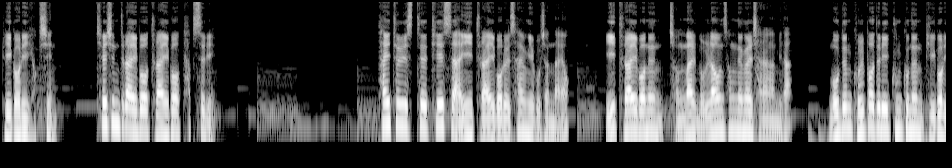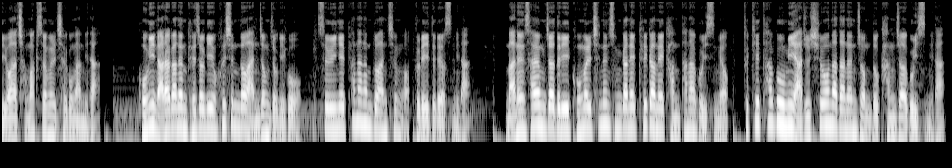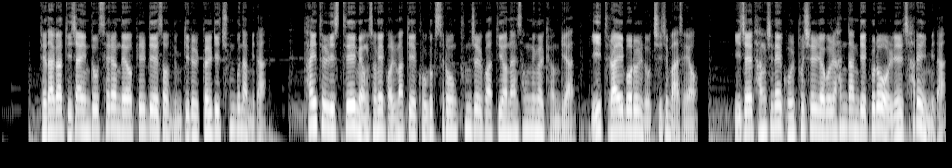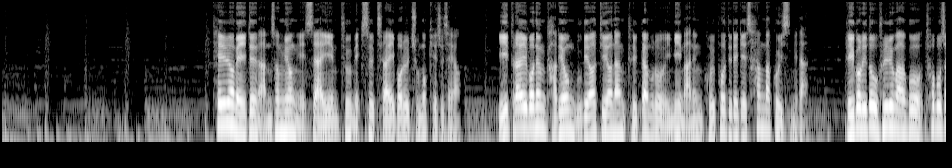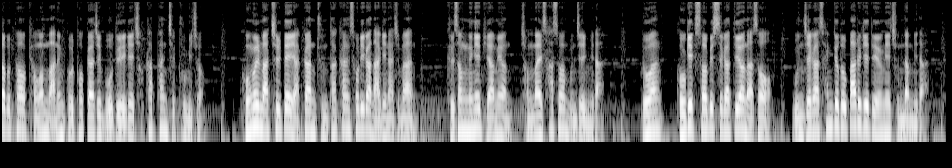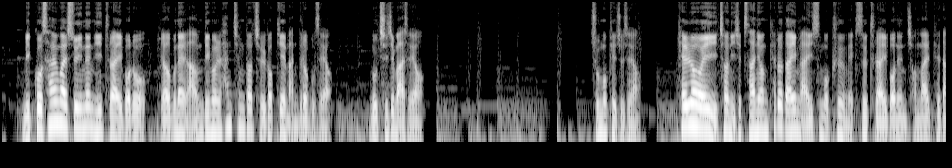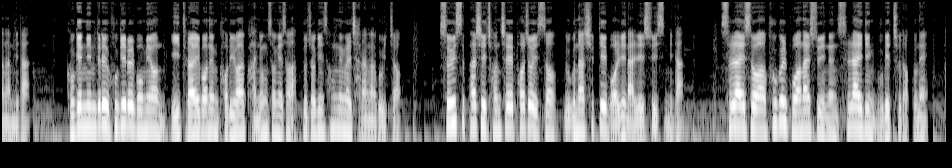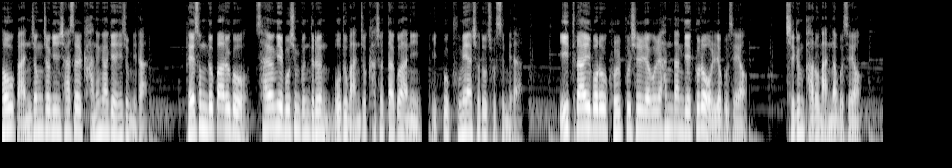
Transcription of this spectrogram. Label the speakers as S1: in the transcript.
S1: 비거리 혁신. 최신 드라이버 드라이버 탑3. 타이틀리스트 TSI 드라이버를 사용해 보셨나요? 이 드라이버는 정말 놀라운 성능을 자랑합니다. 모든 골퍼들이 꿈꾸는 비거리와 정확성을 제공합니다. 공이 날아가는 궤적이 훨씬 더 안정적이고 스윙의 편안함도 한층 업그레이드되었습니다. 많은 사용자들이 공을 치는 순간의 쾌감에 감탄하고 있으며 특히 타구음이 아주 시원하다는 점도 강조하고 있습니다. 게다가 디자인도 세련되어 필드에서 눈길을 끌기 충분합니다. 타이틀리스트의 명성에 걸맞게 고급스러운 품질과 뛰어난 성능을 겸비한 이 드라이버를 놓치지 마세요. 이제 당신의 골프 실력을 한 단계 끌어올릴 차례입니다. 테일러메이드 남성용 SIM2 맥스 드라이버를 주목해주세요. 이 드라이버는 가벼운 무게와 뛰어난 그립감으로 의미 많은 골퍼들에게 사랑받고 있습니다. 빌거리도 훌륭하고 초보자부터 경험 많은 골퍼까지 모두에게 적합한 제품이죠. 공을 맞힐 때 약간 둔탁한 소리가 나긴 하지만 그 성능에 비하면 정말 사소한 문제입니다. 또한 고객 서비스가 뛰어나서 문제가 생겨도 빠르게 대응해 준답니다. 믿고 사용할 수 있는 이 드라이버로 여러분의 라운딩을 한층 더 즐겁게 만들어 보세요. 놓치지 마세요. 주목해주세요. 켈러웨이 2024년 패러다임 아이스모크 맥스 드라이버는 정말 대단합니다. 고객님들의 후기를 보면 이 드라이버는 거리와 관용성에서 압도적인 성능을 자랑하고 있죠. 스위스팟이 전체에 퍼져 있어 누구나 쉽게 멀리 날릴 수 있습니다. 슬라이스와 훅을 보완할 수 있는 슬라이딩 무게추 덕분에 더욱 안정적인 샷을 가능하게 해줍니다. 배송도 빠르고 사용해보신 분들은 모두 만족하셨다고 하니 믿고 구매하셔도 좋습니다. 이 드라이버로 골프 실력을 한 단계 끌어올려보세요. 지금 바로 만나보세요.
